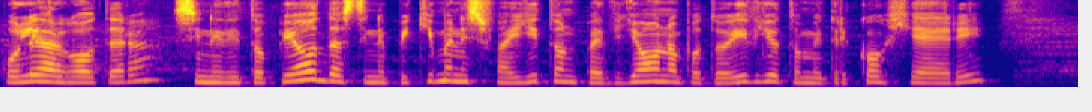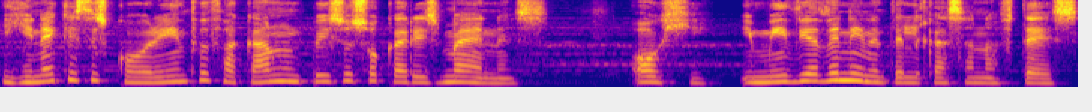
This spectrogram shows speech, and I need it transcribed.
Πολύ αργότερα, συνειδητοποιώντας την επικείμενη σφαγή των παιδιών από το ίδιο το μητρικό χέρι, οι γυναίκες της Κορίνθου θα κάνουν πίσω σοκαρισμένες. Όχι, η μύδια δεν είναι τελικά σαν αυτές,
